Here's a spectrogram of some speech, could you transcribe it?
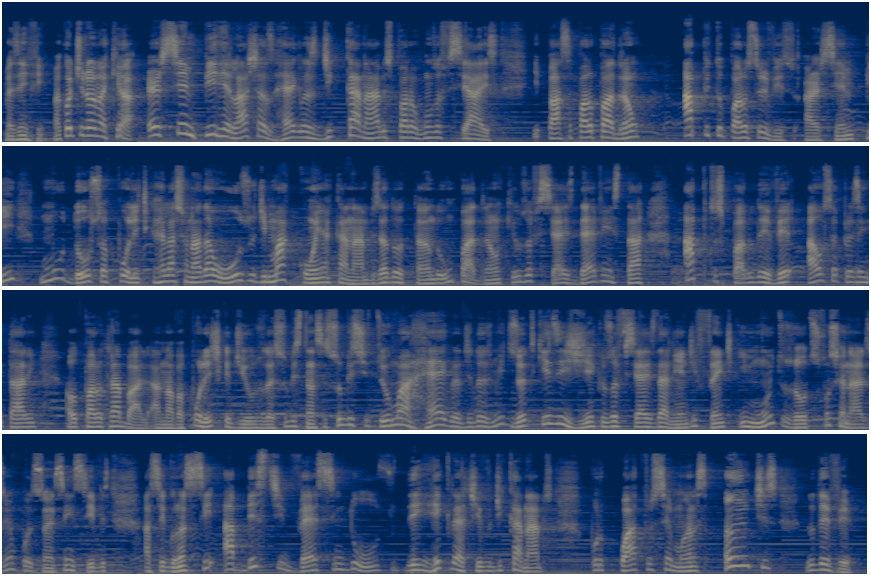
Mas enfim, mas continuando aqui, ó, RCMP relaxa as regras de cannabis para alguns oficiais e passa para o padrão apto para o serviço. A RCMP mudou sua política relacionada ao uso de maconha cannabis, adotando um padrão que os oficiais devem estar aptos para o dever ao se apresentarem ao, para o trabalho. A nova política de uso das substâncias substituiu uma regra de 2018 que exigia que os oficiais da linha de frente e muitos outros funcionários em posições sensíveis à segurança se abstivessem do uso de recreativo de cannabis por quatro semanas antes do dever.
